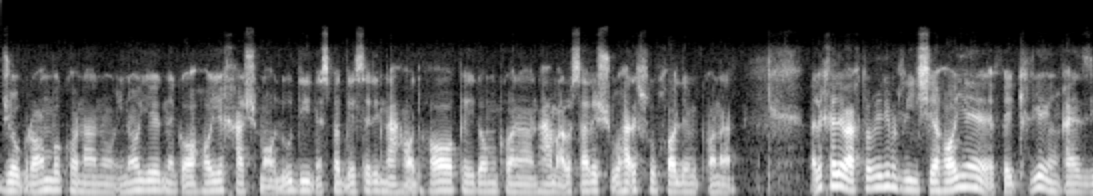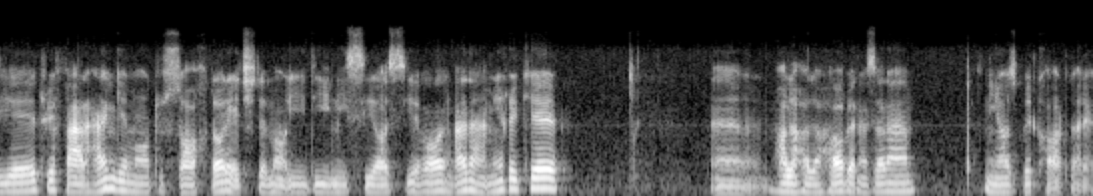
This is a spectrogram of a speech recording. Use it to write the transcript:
جبران بکنن و اینا یه نگاه های خشمالودی نسبت به سری نهادها پیدا می‌کنن همه رو سر شوهرشون خالی می‌کنن. ولی خیلی وقتا می‌بینیم ریشه های فکری این قضیه توی فرهنگ ما تو ساختار اجتماعی دینی سیاسی ما اینقدر عمیقه که حالا حالا ها به نظرم نیاز به کار داره.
